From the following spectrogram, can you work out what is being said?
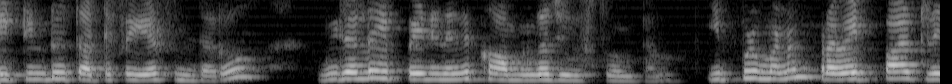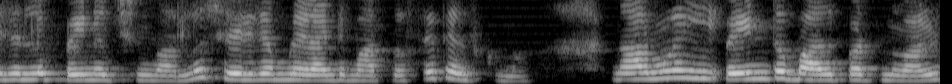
eighteen to thirty five years ఉంటారో వీళ్ళలో ఈ పెయిన్ అనేది కామన్గా చూస్తూ ఉంటాం. ఇప్పుడు మనం ప్రైవేట్ పార్ట్ రీజన్లో పెయిన్ వచ్చిన వాళ్ళు శరీరంలో ఎలాంటి మార్పులు వస్తాయో తెలుసుకుందాం. నార్మల్గా ఈ పెయిన్తో బాధపడుతున్న వాళ్ళు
